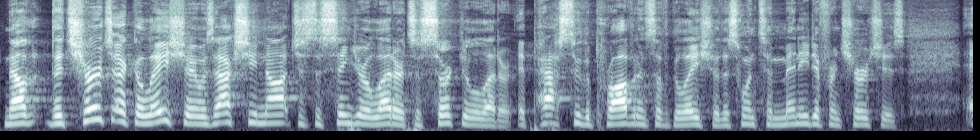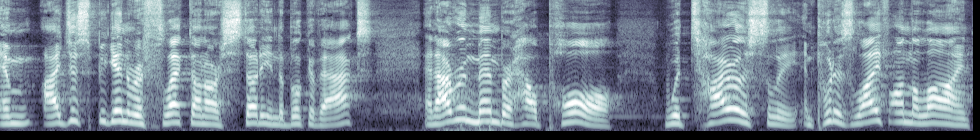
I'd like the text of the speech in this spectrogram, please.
Now, the church at Galatia was actually not just a singular letter, it's a circular letter. It passed through the providence of Galatia. This went to many different churches. And I just began to reflect on our study in the book of Acts, and I remember how Paul would tirelessly and put his life on the line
